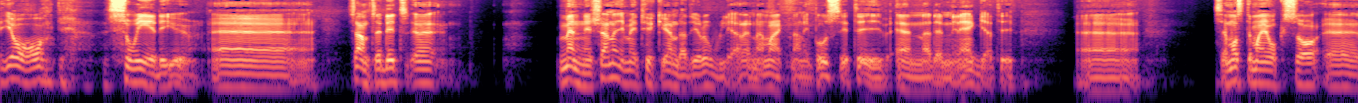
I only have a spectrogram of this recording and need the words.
Ja, så är det ju. Eh, samtidigt, eh, människan i mig tycker ändå att det är roligare när marknaden är positiv än när den är negativ. Eh, sen måste man ju också eh,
